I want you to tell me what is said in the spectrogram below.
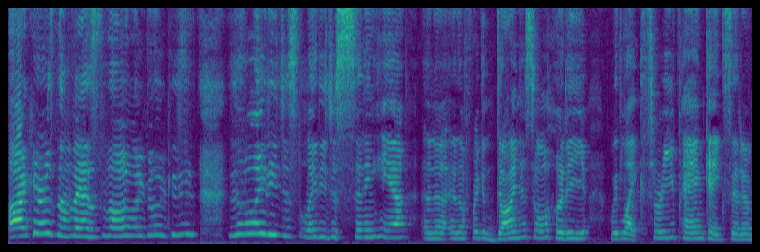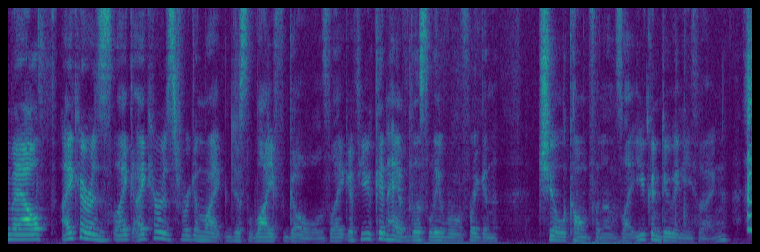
Icar's the best though. Like, look, the lady just, lady just sitting here in a in a freaking dinosaur hoodie with like three pancakes in her mouth. Icar is like, Icar is freaking like just life goals. Like, if you can have this level of freaking chill confidence, like you can do anything. I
